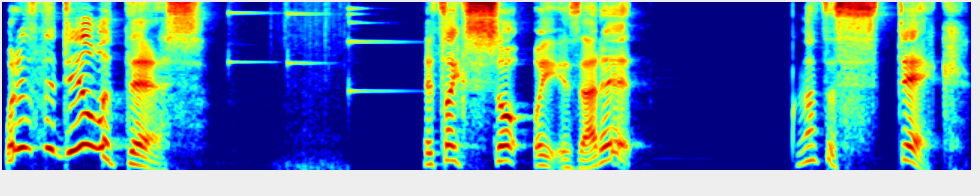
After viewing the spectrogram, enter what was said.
What is the deal with this? It's like so- wait, is that it? That's a stick.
